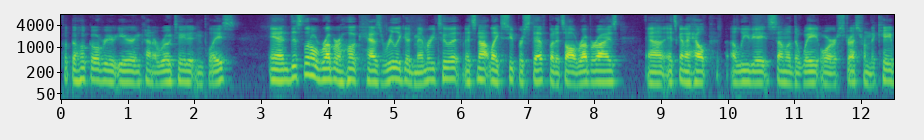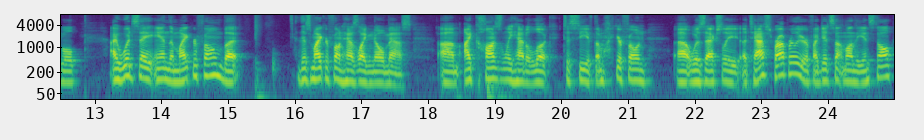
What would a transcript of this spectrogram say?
put the hook over your ear and kind of rotate it in place. And this little rubber hook has really good memory to it. It's not like super stiff, but it's all rubberized. Uh, it's going to help alleviate some of the weight or stress from the cable. I would say and the microphone, but this microphone has like no mess um, I constantly had to look to see if the microphone uh, was actually attached properly or if I did something on the install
